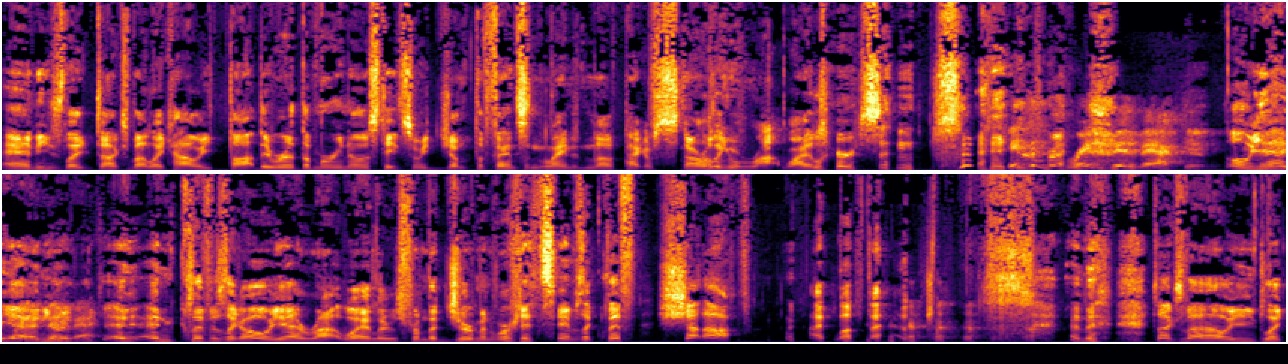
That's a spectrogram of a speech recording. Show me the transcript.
And he's like talks about like how he thought they were at the Marino estate, so he jumped the fence and landed in a pack of snarling Rottweilers. And, and It's a great bit of acting. Oh yeah, yeah, and, bit you're, of acting. and, and Cliff is like, "Oh yeah, Rottweilers" from the German word, and Sam's like, "Cliff, shut up." I love that. and then talks about how he like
